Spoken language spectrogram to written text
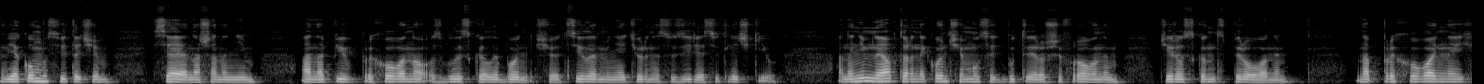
в якому світочем сяє наш анонім, а напівприховано зблискує либонь, що ціле мініатюрне сузір'я світлячків. Анонімний автор не конче мусить бути розшифрованим чи розконспірованим. На прихований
